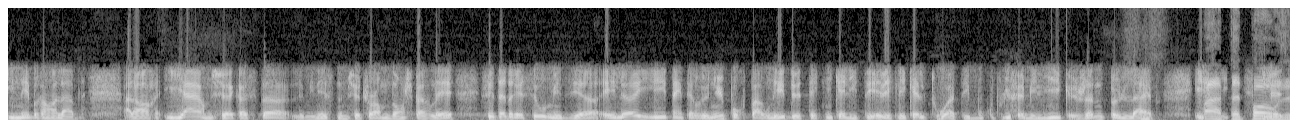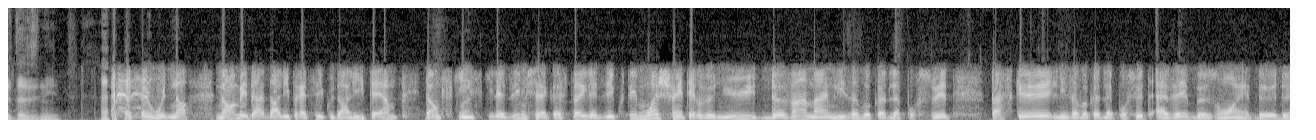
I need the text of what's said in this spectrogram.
inébranlable. Alors, hier, M. Acosta, le ministre de M. Trump dont je parlais, s'est adressé aux médias, et là, il est intervenu pour parler de technicalités avec lesquelles toi, tu es beaucoup plus familier que je ne peux l'être. Ah, peut-être pas aux États-Unis. oui, non, non, mais dans, dans, les pratiques ou dans les termes. Donc, ce qu'il ouais. qu a dit, M. Acosta, il a dit, écoutez, moi, je suis intervenu devant même les avocats de la poursuite parce que les avocats de la poursuite avaient besoin de, de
